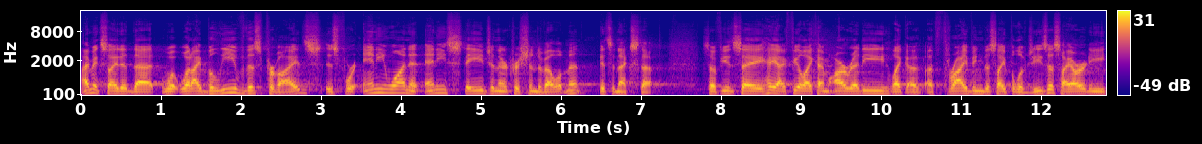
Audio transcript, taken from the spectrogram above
I'm excited that what, what I believe this provides is for anyone at any stage in their Christian development, it's a next step. So if you'd say, hey, I feel like I'm already like a, a, thriving disciple of Jesus, I already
